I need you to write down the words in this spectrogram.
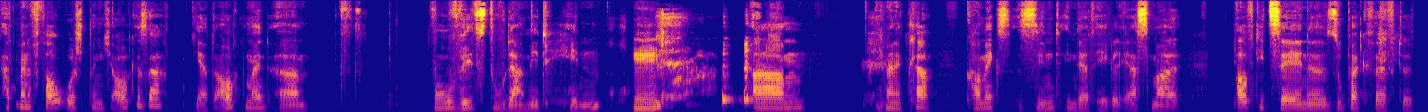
hat meine Frau ursprünglich auch gesagt. Die hat auch gemeint, ähm, wo willst du damit hin? Mhm. ähm, ich meine, klar, Comics sind in der Regel erstmal auf die Zähne, Superkräfte.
